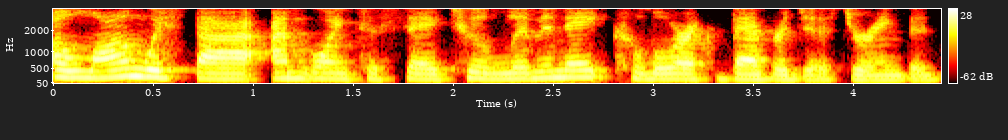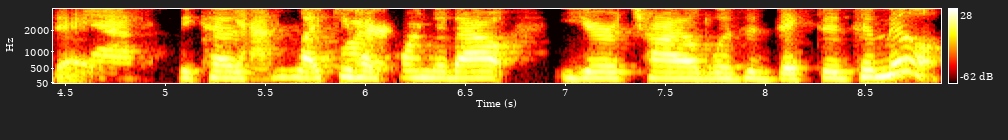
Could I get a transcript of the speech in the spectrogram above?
along with that, I'm going to say to eliminate caloric beverages during the day. Yes. Because, yes. like you had pointed out, your child was addicted to milk.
